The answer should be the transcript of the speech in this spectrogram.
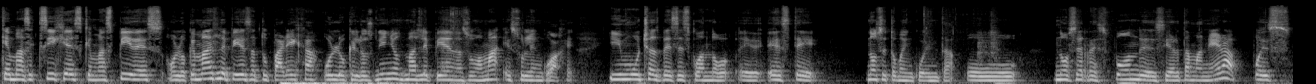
que más exiges, que más pides, o lo que más le pides a tu pareja, o lo que los niños más le piden a su mamá, es su lenguaje. Y muchas veces cuando eh, este no se toma en cuenta o no se responde de cierta manera, pues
